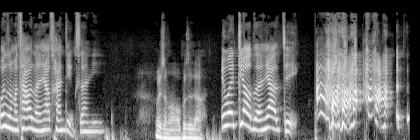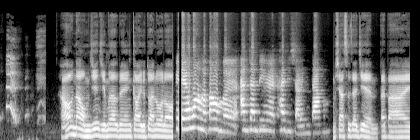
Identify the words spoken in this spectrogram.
为什么超人要穿紧身衣？为什么我不知道？因为救人要紧。好，那我们今天节目到这边告一个段落喽。别忘了帮我们按赞、订阅、开启小铃铛。我们下次再见，拜拜。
